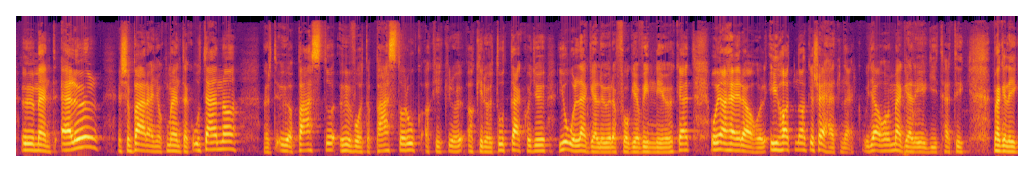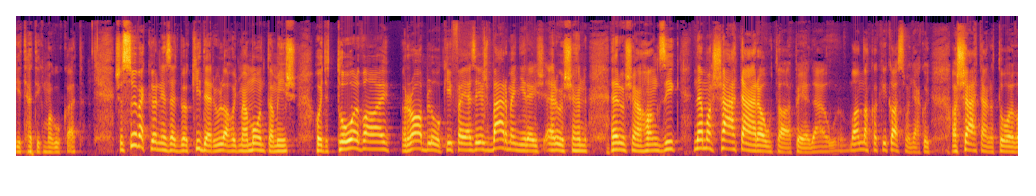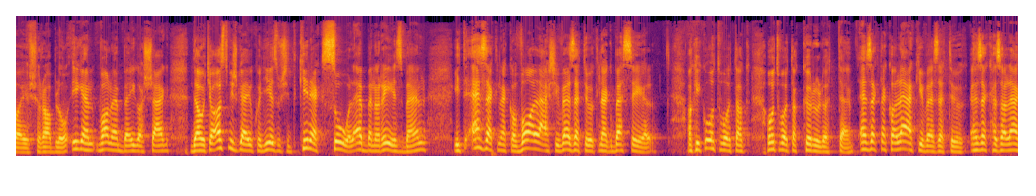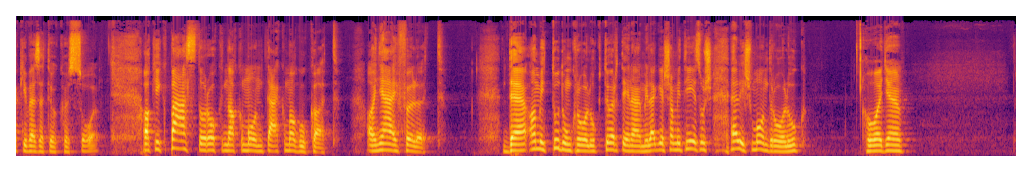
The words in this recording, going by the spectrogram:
Ő ment elől, és a bárányok mentek utána, mert ő, a pásztor, ő volt a pásztoruk, akikről, akiről tudták, hogy ő jó legelőre fogja vinni őket, olyan helyre, ahol ihatnak és ehetnek, ugye, ahol megelégíthetik, megelégíthetik magukat. És a szövegkörnyezetből kiderül, ahogy már mondtam is, hogy tolvaj, rabló kifejezés, bármennyire is erősen, erősen hangzik, nem a sátánra utal például. Vannak, akik azt mondják, hogy a sátán a tolvaj és a rabló. Igen, van ebbe igazság, de hogyha azt vizsgáljuk, hogy Jézus itt kinek szól ebben a részben, itt ezeknek a vallási vezetőknek beszél akik ott voltak, ott voltak körülötte. Ezeknek a lelki vezetők, ezekhez a lelki vezetőkhöz szól. Akik pásztoroknak mondták magukat a nyáj fölött. De amit tudunk róluk történelmileg, és amit Jézus el is mond róluk, hogy eh,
